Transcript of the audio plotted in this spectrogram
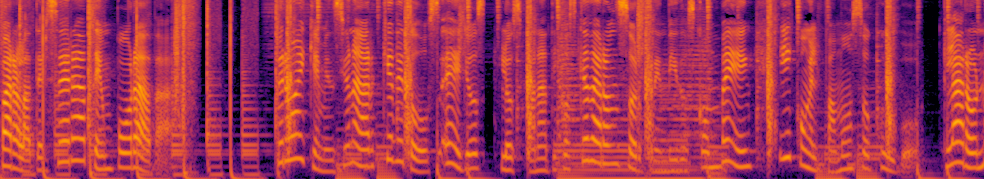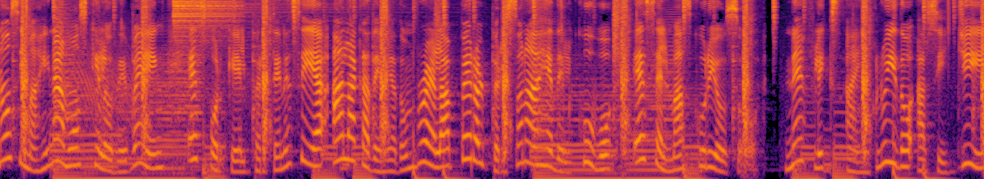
para la tercera temporada. Pero hay que mencionar que de todos ellos, los fanáticos quedaron sorprendidos con Ben y con el famoso cubo. Claro, nos imaginamos que lo de Ben es porque él pertenecía a la Academia de Umbrella, pero el personaje del cubo es el más curioso. Netflix ha incluido a CG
